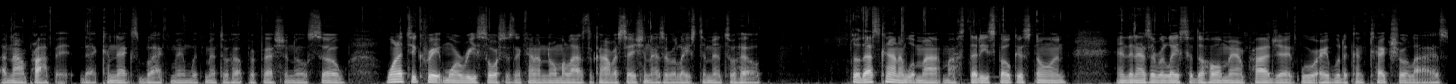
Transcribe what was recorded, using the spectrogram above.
a nonprofit that connects black men with mental health professionals. So wanted to create more resources and kind of normalize the conversation as it relates to mental health. So that's kind of what my, my studies focused on. And then as it relates to the Whole Man Project, we were able to contextualize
